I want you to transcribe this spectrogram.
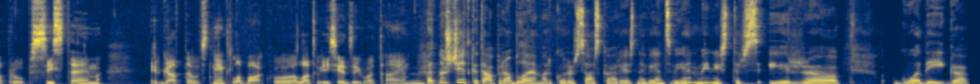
aprūpes sistēma ir gatava sniegt labāko Latvijas iedzīvotājiem. Bet nu šķiet, ka tā problēma, ar kuru ir saskāries neviens vien ministrs, ir uh, godīga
